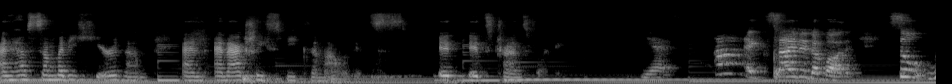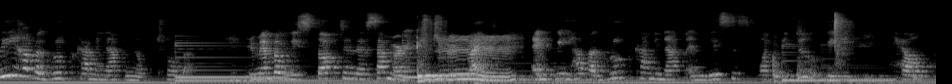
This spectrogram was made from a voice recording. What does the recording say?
and have somebody hear them and, and actually speak them out. It's, it, it's transforming. Yes. Ah, excited about it. So we have a group coming up in October. Remember, we stopped in the summer, right? Mhm. And we have a group coming up, and this is what we do. We help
